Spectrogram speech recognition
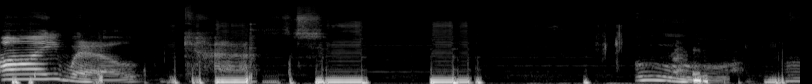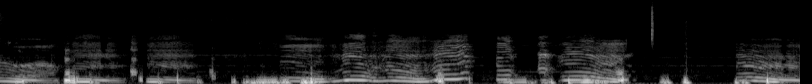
I will cast. Ooh. Ooh. Hmm. Hmm. uh, Hmm. Hmm.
